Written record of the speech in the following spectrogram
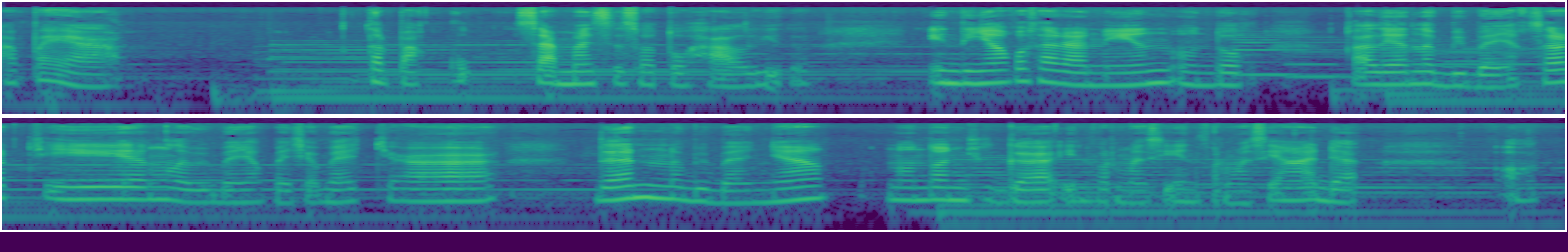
apa ya terpaku sama sesuatu hal gitu. Intinya aku saranin untuk kalian lebih banyak searching lebih banyak baca-baca dan lebih banyak nonton juga informasi-informasi yang ada. Oke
